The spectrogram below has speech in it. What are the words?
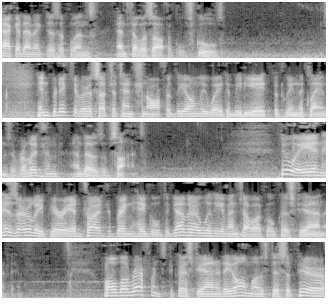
academic disciplines, and philosophical schools. In particular, such attention offered the only way to mediate between the claims of religion and those of science. Dewey, in his early period, tried to bring Hegel together with evangelical Christianity. Although reference to Christianity almost disappear,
